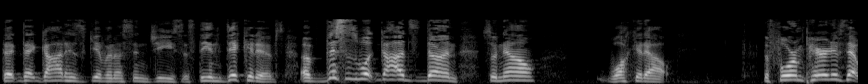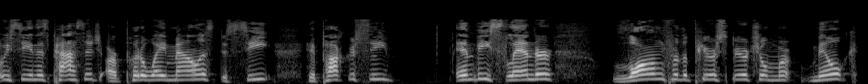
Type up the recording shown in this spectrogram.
that, that God has given us in Jesus. The indicatives of this is what God's done. So now walk it out. The four imperatives that we see in this passage are put away malice, deceit, hypocrisy, envy, slander, long for the pure spiritual milk,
